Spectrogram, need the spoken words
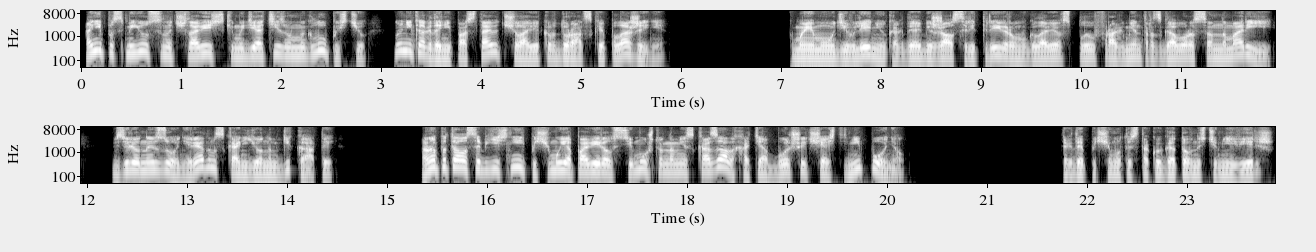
Они посмеются над человеческим идиотизмом и глупостью, но никогда не поставят человека в дурацкое положение. К моему удивлению, когда я бежал с ретривером, в голове всплыл фрагмент разговора с Анна-Марией в зеленой зоне, рядом с каньоном Гекаты. Она пыталась объяснить, почему я поверил всему, что она мне сказала, хотя большей части не понял. Тогда почему ты с такой готовностью мне веришь?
